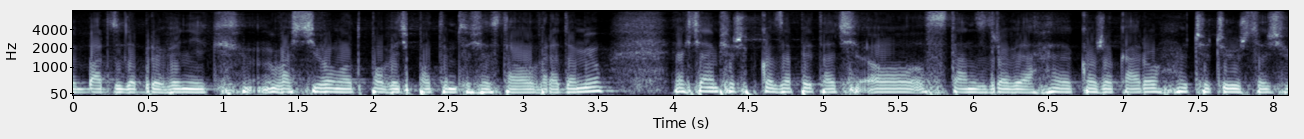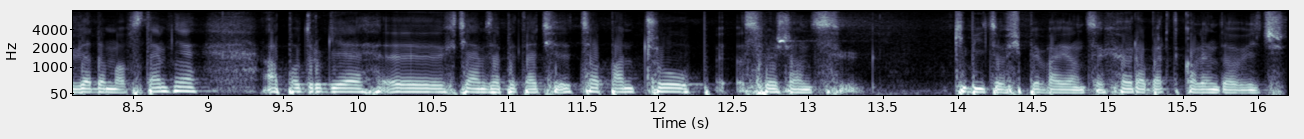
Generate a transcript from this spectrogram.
y, bardzo dobry wynik, właściwą odpowiedź po tym, co się stało w Radomiu. Ja chciałem się szybko zapytać o stan zdrowia y, Korzokaru, czy, czy już coś wiadomo wstępnie, a po drugie y, chciałem zapytać, co pan czuł słysząc kibiców śpiewających Robert Kolendowicz,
